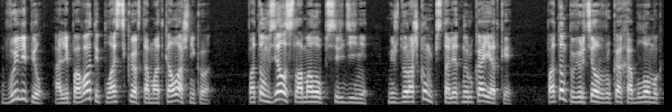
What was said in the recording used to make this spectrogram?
вылепил олиповатый пластиковый автомат Калашникова. Потом взял и сломал его посередине, между рожком и пистолетной рукояткой. Потом повертел в руках обломок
